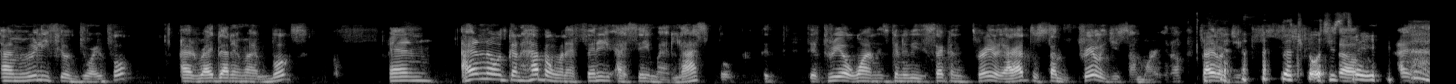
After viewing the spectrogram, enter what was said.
I really feel joyful. I write that in my books. And I don't know what's going to happen when I finish. I say my last book, the, the 301 is going to be the second trilogy. I had to start the trilogy somewhere, you know, trilogy. the trilogy so three. I,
